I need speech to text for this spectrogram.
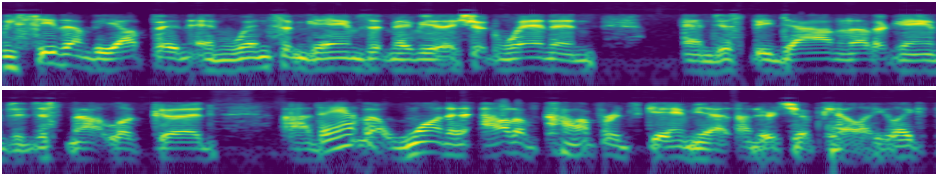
We see them be up and, and win some games that maybe they shouldn't win, and and just be down in other games and just not look good. Uh, they haven't won an out of conference game yet under Chip Kelly, like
